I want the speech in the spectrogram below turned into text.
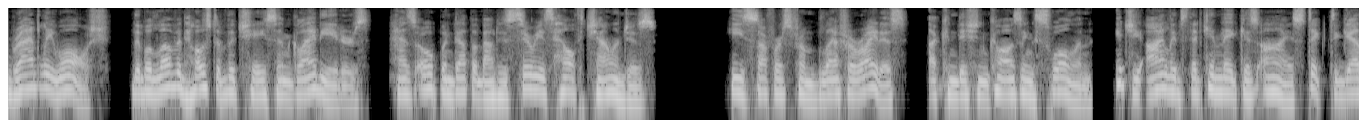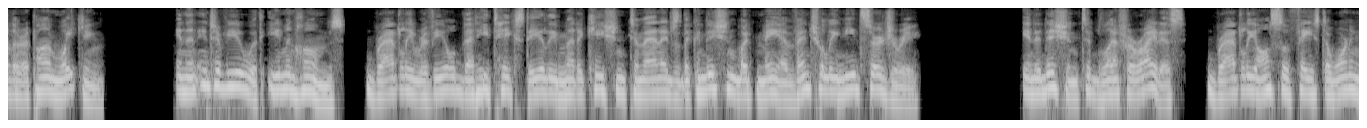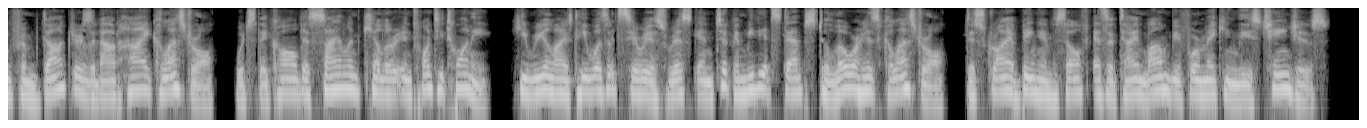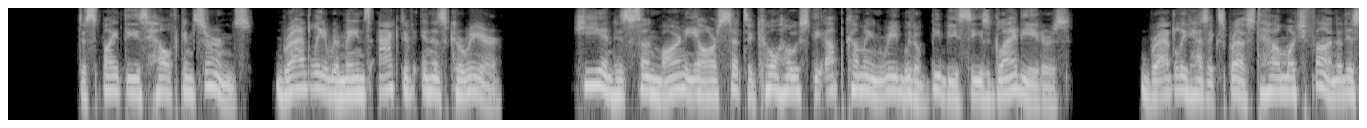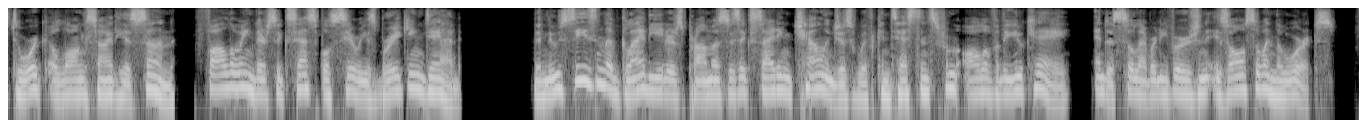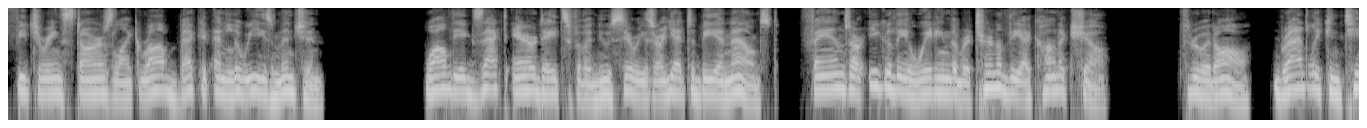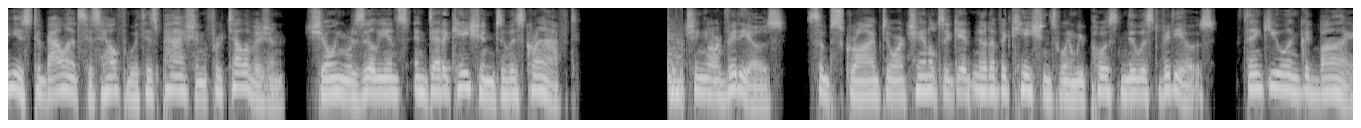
Bradley Walsh, the beloved host of The Chase and Gladiators, has opened up about his serious health challenges. He suffers from blepharitis, a condition causing swollen, itchy eyelids that can make his eyes stick together upon waking. In an interview with Eamonn Holmes, Bradley revealed that he takes daily medication to manage the condition but may eventually need surgery. In addition to blepharitis, Bradley also faced a warning from doctors about high cholesterol, which they called a silent killer in 2020. He realized he was at serious risk and took immediate steps to lower his cholesterol, describing himself as a time bomb before making these changes. Despite these health concerns, Bradley remains active in his career. He and his son Barney are set to co-host the upcoming reboot of BBC's Gladiators. Bradley has expressed how much fun it is to work alongside his son, following their successful series Breaking Dad. The new season of Gladiators promises exciting challenges with contestants from all over the UK, and a celebrity version is also in the works, featuring stars like Rob Beckett and Louise Minchin. While the exact air dates for the new series are yet to be announced, fans are eagerly awaiting the return of the iconic show. Through it all, Bradley continues to balance his health with his passion for television, showing resilience and dedication to his craft. Watching our videos Subscribe to our channel to get notifications when we post newest videos. Thank you and goodbye.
